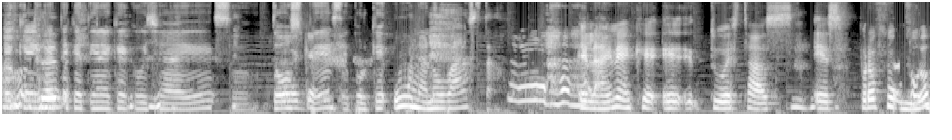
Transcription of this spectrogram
Es que hay gente que tiene que escuchar eso dos veces, porque una no basta. Elaine, es que eh, tú estás, es profundo.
